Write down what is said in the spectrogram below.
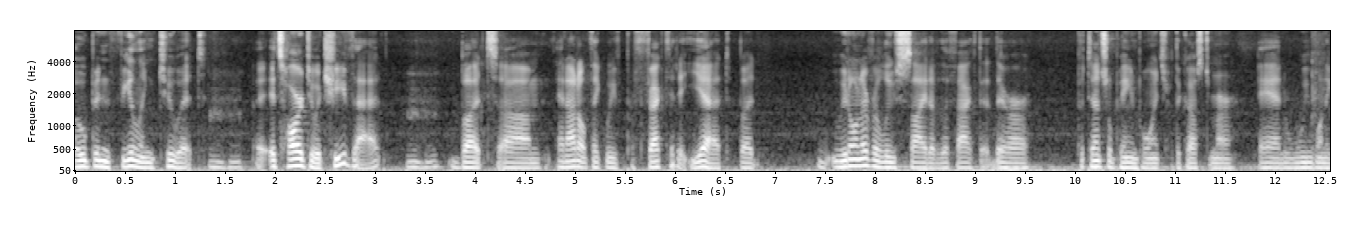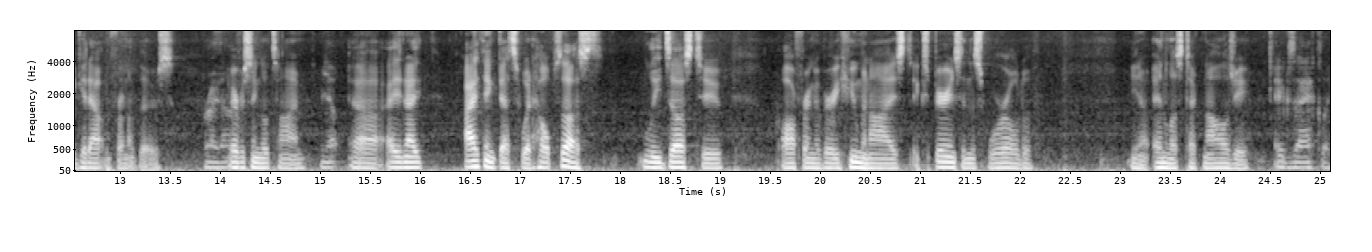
open feeling to it. Mhm. It's hard to achieve that, Mhm. but um, and I don't think we've perfected it yet. But we don't ever lose sight of the fact that there are potential pain points for the customer, and we want to get out in front of those Right every single time. Yep. Uh, and I, I think that's what helps us, leads us to offering a very humanized experience in this world of, you know, endless technology. Exactly.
